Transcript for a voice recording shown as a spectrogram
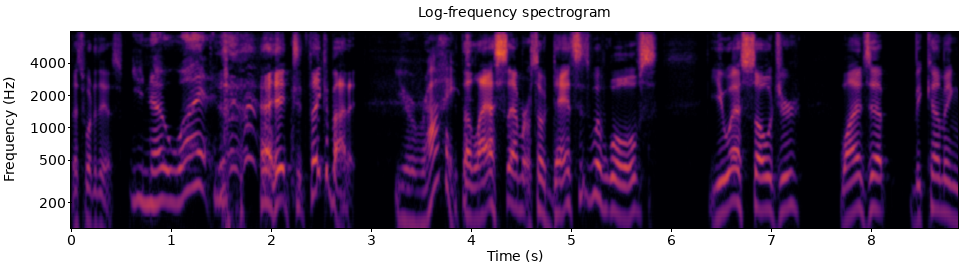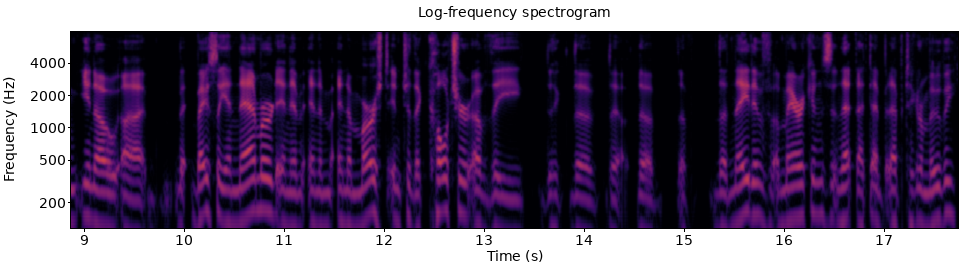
That's what it is. You know what? Think about it. You're right. The Last Samurai. So Dances with Wolves, U.S. soldier winds up becoming, you know, uh, basically enamored and, and, and, immersed into the culture of the the the the, the, the Native Americans in that, that, that particular movie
